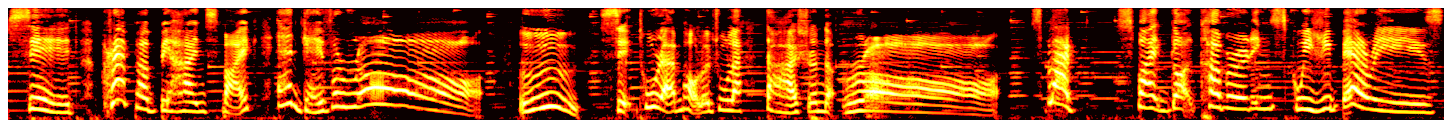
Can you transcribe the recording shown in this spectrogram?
Sid crept up behind Spike and gave a roar. 哦，Sid 突然跑了出来，大声的 roar。Splat! Spike got covered in squishy berries.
